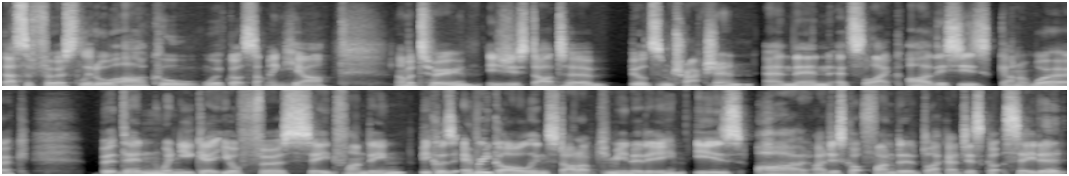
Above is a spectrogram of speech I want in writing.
That's the first little, oh, cool, we've got something here. Number two is you start to build some traction and then it's like, oh, this is gonna work. But then when you get your first seed funding, because every goal in startup community is, oh, I just got funded, like I just got seeded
